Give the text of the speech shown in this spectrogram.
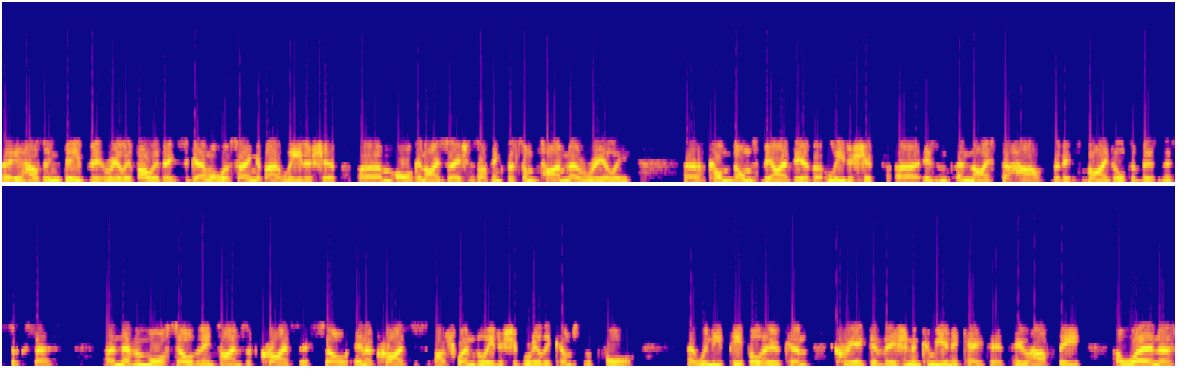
It has indeed, but it really validates again what we're saying about leadership. Um, organizations, I think for some time now, really uh, have cottoned on to the idea that leadership uh, isn't a nice to have, but it's vital to business success uh, never more so than in times of crisis. So, in a crisis, that's when leadership really comes to the fore. Uh, we need people who can create a vision and communicate it, who have the awareness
